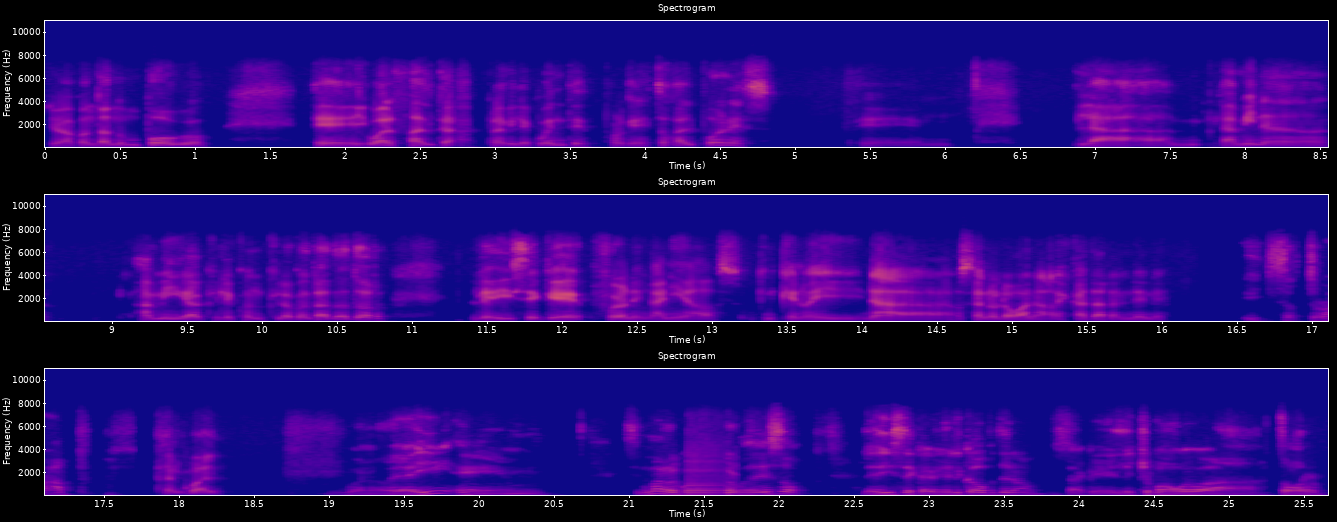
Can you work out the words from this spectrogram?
le va contando un poco. Eh, igual falta para que le cuente, porque en estos galpones eh, la, mina amiga que, le, que lo contrató a Thor le dice que fueron engañados, que no hay nada, o sea, no lo van a rescatar al nene. It's a trap. Tal cual. Bueno, de ahí, eh, si no me recuerdo de eso, le dice que hay un helicóptero, o sea, que le chupa un huevo a Thor,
